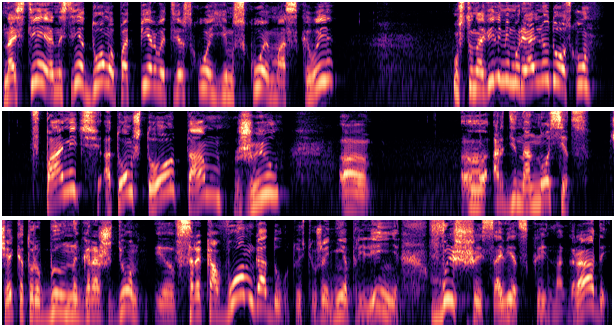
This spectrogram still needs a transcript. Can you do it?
на стене, на стене дома по первой Тверской Ямской Москвы установили мемориальную доску – в память о том, что там жил э, э, орденоносец, человек, который был награжден э, в сороковом году, то есть уже не при Ленине, высшей советской наградой,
